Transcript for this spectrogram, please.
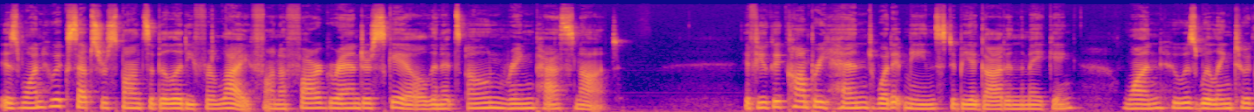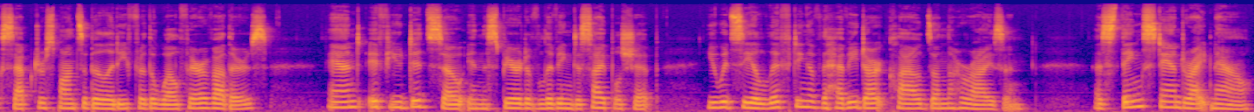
is one who accepts responsibility for life on a far grander scale than its own ring-pass-not. If you could comprehend what it means to be a God in the making, one who is willing to accept responsibility for the welfare of others, and if you did so in the spirit of living discipleship, you would see a lifting of the heavy dark clouds on the horizon. As things stand right now,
